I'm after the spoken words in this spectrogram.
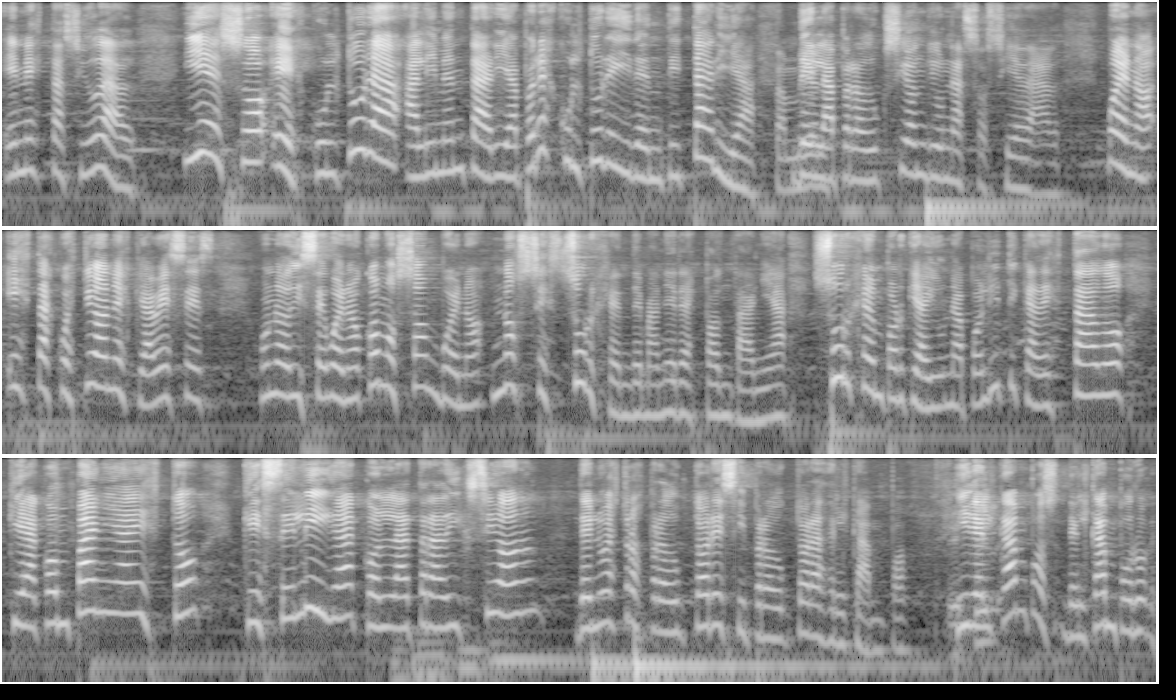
en esta ciudad. Y eso es cultura alimentaria, pero es cultura identitaria También. de la producción de una sociedad. Bueno, estas cuestiones que a veces uno dice, bueno, ¿cómo son? Bueno, no se surgen de manera espontánea, surgen porque hay una política de Estado que acompaña esto, que se liga con la tradición de nuestros productores y productoras del campo. Y del campo, del campo ur-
